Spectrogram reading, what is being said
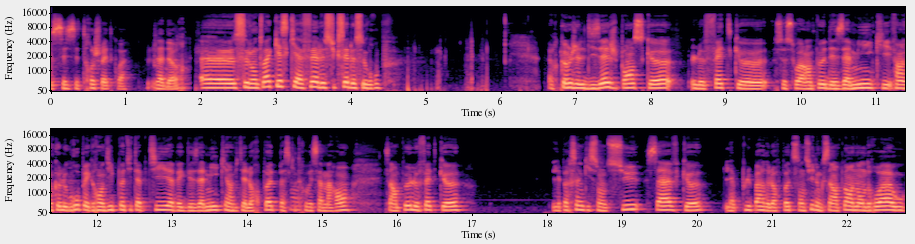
c'est trop chouette, quoi. J'adore. Selon toi, qu'est-ce qui a fait le succès de ce groupe? Alors, comme je le disais, je pense que le fait que ce soit un peu des amis qui. Enfin, que le groupe ait grandi petit à petit avec des amis qui invitaient leurs potes parce qu'ils trouvaient ça marrant, c'est un peu le fait que les personnes qui sont dessus savent que la plupart de leurs potes sont dessus, donc c'est un peu un endroit où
